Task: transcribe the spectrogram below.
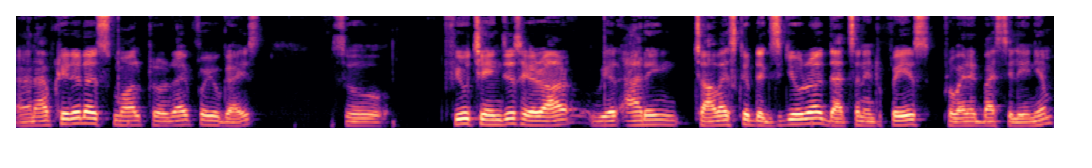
And I've created a small prototype for you guys. So few changes here are we are adding JavaScript executor. That's an interface provided by Selenium.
